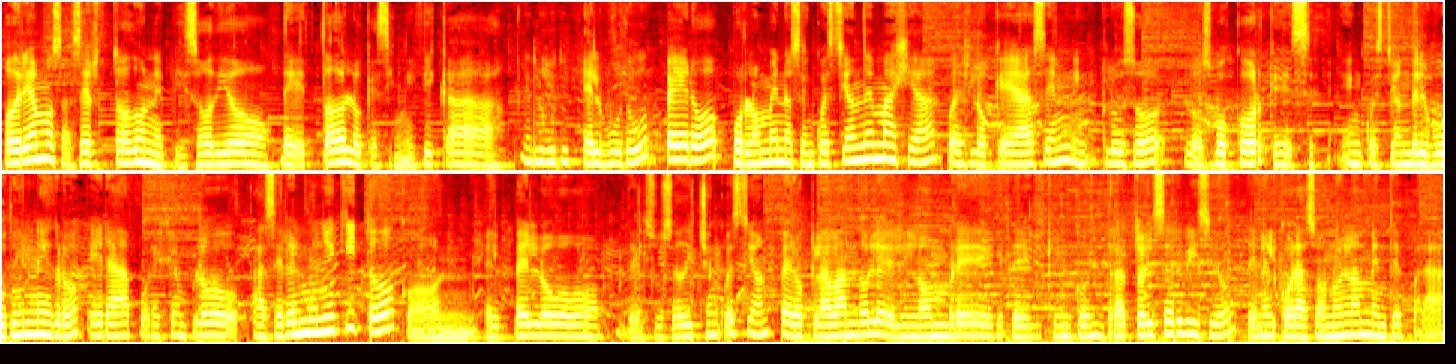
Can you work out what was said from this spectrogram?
podríamos hacer todo un episodio de todo lo que significa el vudú. El vudú, pero por lo menos en cuestión de magia, pues lo que hacen incluso los bokor, que es en cuestión del vudú negro, era por ejemplo hacer el muñequito con el pelo del susodicho en cuestión, pero clavándole el nombre del que contrató el servicio en el corazón o en la mente para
